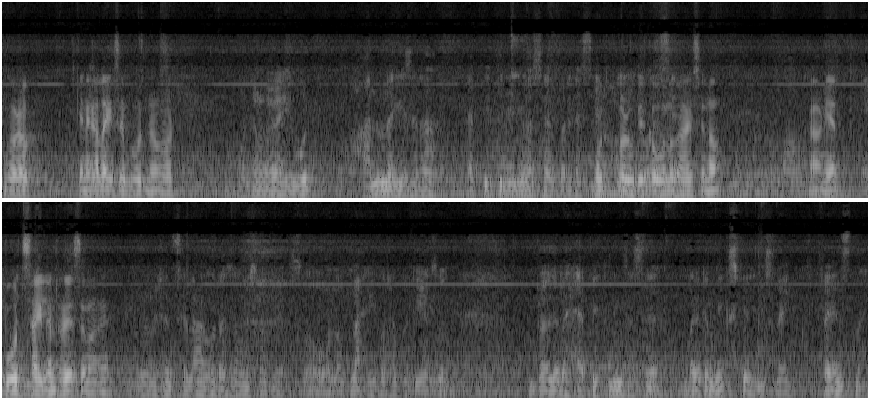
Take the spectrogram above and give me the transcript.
গৌৰৱ কেনেকুৱা লাগিছে বহুত দিনৰ মূৰত? বৰ্তমান আহি বহুত ভালো লাগিছে না। হেপী ফিলিঙো আছে বহুত সৰুকৈ ক'ব লগা হৈছে ন? কাৰণ ইয়াত বহুত চাইলেণ্ট হৈ আছে মানে। এক্সামিনেশ্যন চেলাৰ আগত আছোঁ আমি চবে চ' অলপ লাহে কথা পাতি আছোঁ। প্লাছ এটা হেপী ফিলিংছ আছে বাট এটা মিক্স ফিলিংছ লাইক ফ্ৰেণ্ডছ নাই।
